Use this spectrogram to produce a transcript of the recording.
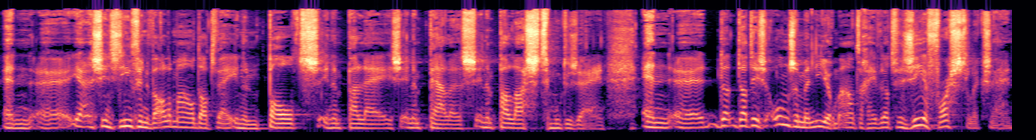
En eh, ja, en sindsdien vinden we allemaal dat wij in een palts, in een paleis, in een palace, in een palast moeten zijn. En dat, dat is onze manier om aan te geven dat we zeer vorstelijk zijn.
